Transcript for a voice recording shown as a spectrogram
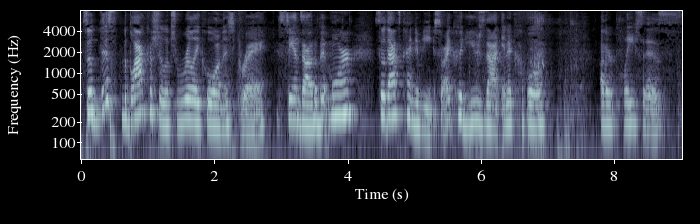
So this, the black actually looks really cool on this gray. It stands out a bit more. So that's kind of neat. So I could use that in a couple other places.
